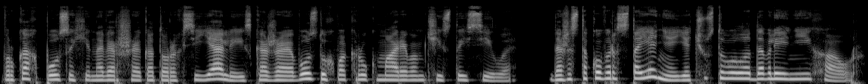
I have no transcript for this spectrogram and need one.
В руках посохи, навершия которых сияли, искажая воздух вокруг маревом чистой силы. Даже с такого расстояния я чувствовала давление их аур.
